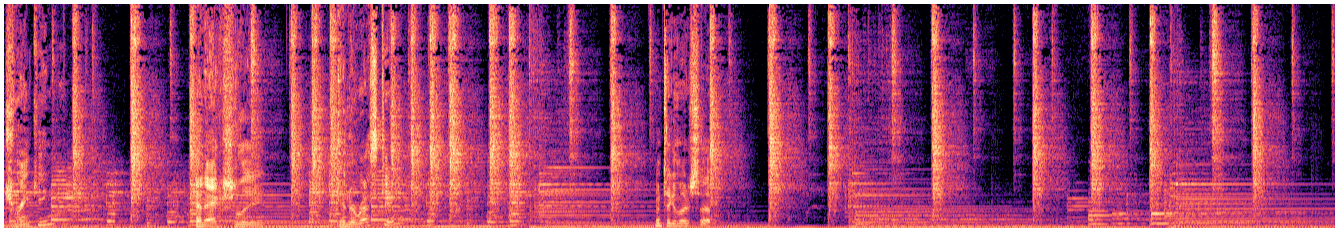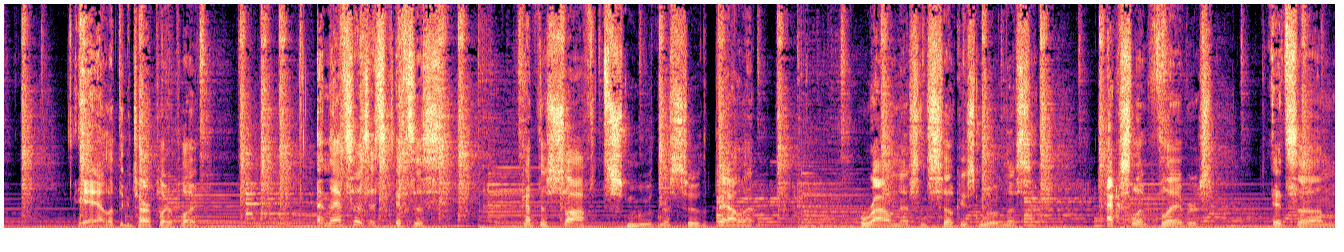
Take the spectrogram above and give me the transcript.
drinking and actually interesting. I'm gonna take another sip. Yeah, let the guitar player play. And that's it. It's it's this got this soft smoothness to the palate, roundness and silky smoothness, excellent flavors. It's um,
